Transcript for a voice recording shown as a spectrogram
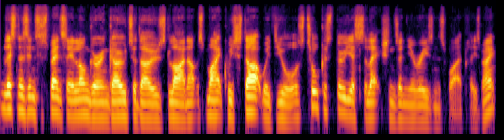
listeners in suspense any longer and go to those lineups. Mike, we start with yours. Talk us through your selections and your reasons why, please, mate.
